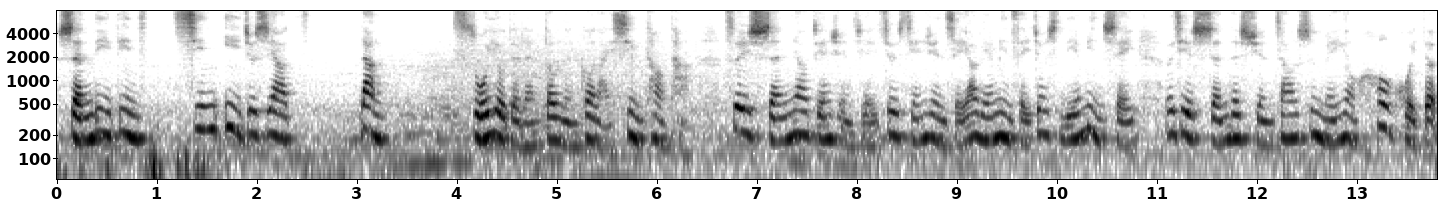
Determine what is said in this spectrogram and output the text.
神立定心意，就是要让所有的人都能够来信靠他。所以神要拣选谁，就拣选谁；要怜悯谁，就是怜悯谁。而且神的选召是没有后悔的，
